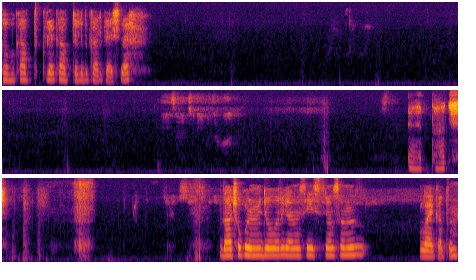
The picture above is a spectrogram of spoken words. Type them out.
Topu kaptık ve kaptırdık arkadaşlar. Evet taç. Daha çok oyun videoları gelmesi istiyorsanız like atın.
